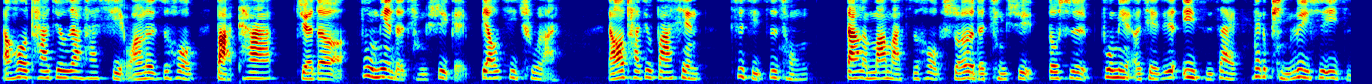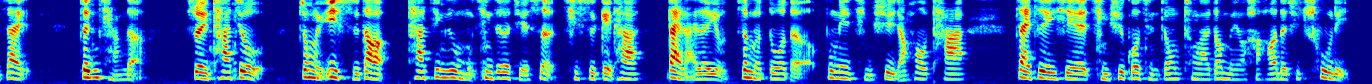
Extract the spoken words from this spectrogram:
然后他就让他写完了之后，把他觉得负面的情绪给标记出来，然后他就发现自己自从当了妈妈之后，所有的情绪都是负面，而且就一直在那个频率是一直在增强的，所以他就终于意识到，他进入母亲这个角色其实给他。带来了有这么多的负面情绪，然后他在这一些情绪过程中从来都没有好好的去处理，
